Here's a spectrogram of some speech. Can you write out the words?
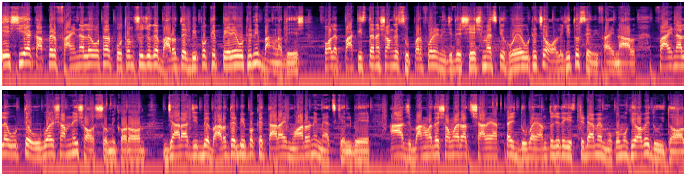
এশিয়া কাপের ফাইনালে ওঠার প্রথম সুযোগে ভারতের বিপক্ষে পেরে ওঠেনি বাংলাদেশ। ফলে পাকিস্তানের সঙ্গে সুপার ফোরে নিজেদের শেষ ম্যাচটি হয়ে উঠেছে অলিখিত সেমিফাইনাল। ফাইনালে উঠতে উভয়ের সামনেই সহজ সমীকরণ। যারা জিতবে ভারতের বিপক্ষে তারাই মহারণী ম্যাচ খেলবে। আজ বাংলাদেশ সময় রাত সাড়ে আটটায় দুবাই আন্তর্জাতিক স্টেডিয়ামে মুখোমুখি হবে দুই দল।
